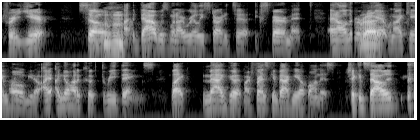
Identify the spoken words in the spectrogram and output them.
for a year. So Mhm. I, that was when I really started to experiment. And I'll never Right. forget when I came home. You know, I, I know how to cook three things like mad good. My friends can back me up on this: chicken salad,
